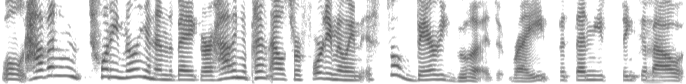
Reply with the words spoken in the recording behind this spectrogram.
Well, having 20 million in the bank or having a penthouse for 40 million is still very good, right? But then you think yeah. about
